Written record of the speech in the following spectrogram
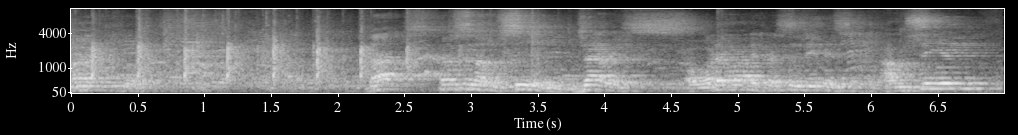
Marriage. That person I'm seeing, Jairus, or whatever the person's name is, I'm seeing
